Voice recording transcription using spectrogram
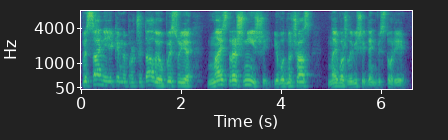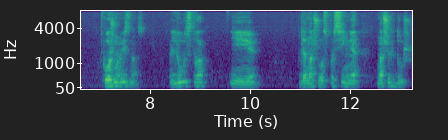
Писання, яке ми прочитали, описує найстрашніший і водночас найважливіший день в історії кожного із нас, людства і для нашого спасіння наших душ.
